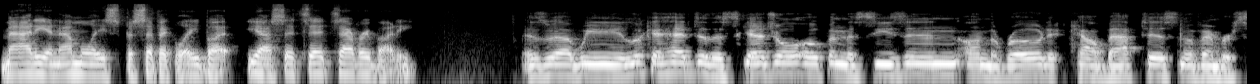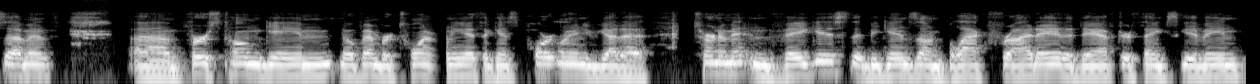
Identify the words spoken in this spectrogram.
Maddie, and Emily specifically. But yes, it's it's everybody. As uh, we look ahead to the schedule, open the season on the road at Cal Baptist November 7th. Um, first home game November 20th against Portland. You've got a tournament in Vegas that begins on Black Friday, the day after Thanksgiving,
